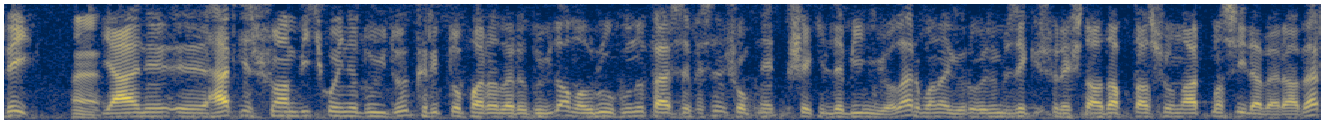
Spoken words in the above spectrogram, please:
Değil. Evet. Yani e, herkes şu an Bitcoin'i duydu, kripto paraları duydu ama ruhunu, felsefesini çok net bir şekilde bilmiyorlar. Bana göre önümüzdeki süreçte adaptasyonun artmasıyla beraber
